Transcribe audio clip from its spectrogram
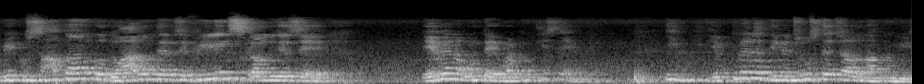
మీకు సాతానుకు ద్వారం తెరిచే ఫీలింగ్స్ కలుగజేసే ఏమైనా ఉంటే వాటిని తీసేయండి. ఈ- ఎప్పుడైనా దీన్ని చూస్తే చాలు నాకు ఈ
